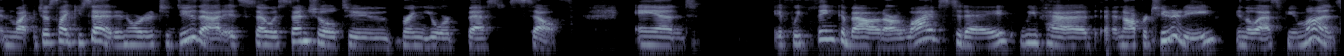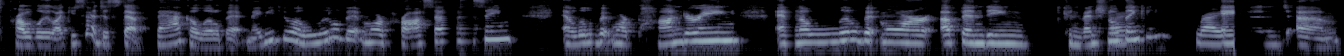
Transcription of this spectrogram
and like just like you said in order to do that it's so essential to bring your best self. And if we think about our lives today, we've had an opportunity in the last few months, probably like you said, to step back a little bit, maybe do a little bit more processing and a little bit more pondering and a little bit more upending conventional right. thinking. Right. And, um,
